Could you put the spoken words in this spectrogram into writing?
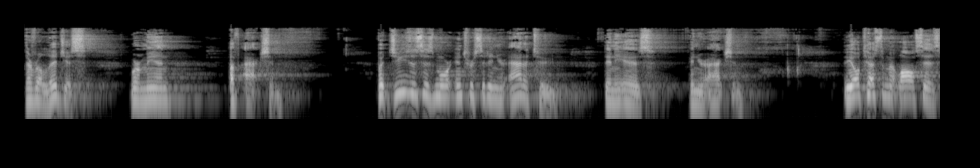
The religious were men of action. But Jesus is more interested in your attitude than he is in your action. The Old Testament law says,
